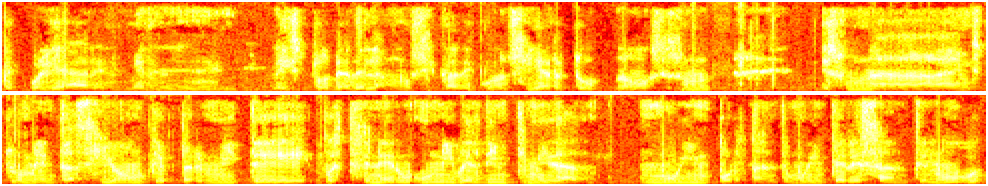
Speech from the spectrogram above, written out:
peculiar en, la historia de la música de concierto, ¿no? Es, es una instrumentación que permite pues tener un nivel de intimidad muy importante, muy interesante, ¿no?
